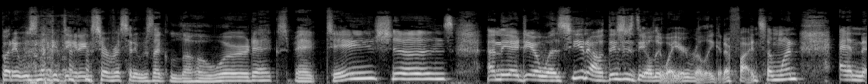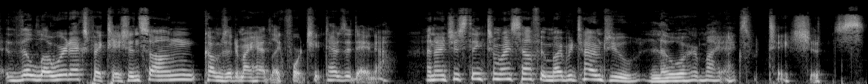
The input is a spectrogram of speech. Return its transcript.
But it was like a dating service and it was like lowered expectations. And the idea was, you know, this is the only way you're really going to find someone. And the lowered expectations song comes into my head like 14 times a day now. And I just think to myself, it might be time to lower my expectations.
